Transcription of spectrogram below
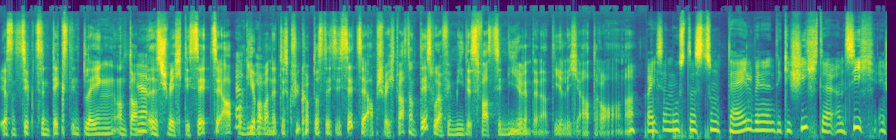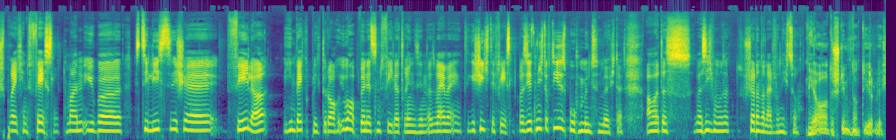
erstens zieht den Text entlegen und dann Ja. es schwächt die Sätze ab. Ja, und ich habe aber nicht das Gefühl gehabt, dass das die Sätze abschwächt. Weißt? Und das war für mich das Faszinierende natürlich auch dran. Ne? Weil ich sagen muss, dass zum Teil, wenn ihnen die Geschichte an sich entsprechend fesselt, man über stilistische Fehler hinwegblickt oder auch überhaupt, wenn jetzt ein Fehler drin sind, also wenn man die Geschichte fesselt, was ich jetzt nicht auf dieses Buch münzen möchte, aber das weiß ich, wo man sagt, stört dann einfach nicht so. Ja, das stimmt natürlich.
